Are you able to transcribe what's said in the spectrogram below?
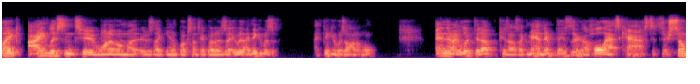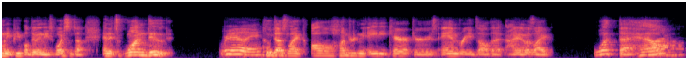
Like I listened to one of them. Uh, it was like you know books on tape. It was it was I think it was I think it was Audible. And then I looked it up because I was like, man, there, there's there's a whole ass cast. It's, there's so many people doing these voices and stuff, and it's one dude Really? who does like all 180 characters and reads all the. I was like, what the hell?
